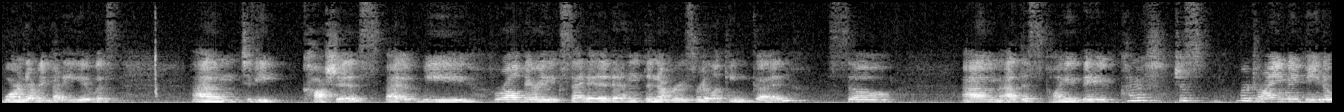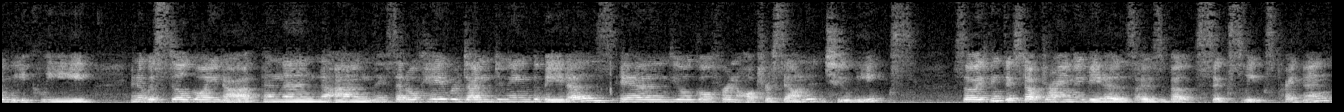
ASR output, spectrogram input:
warned everybody it was um, to be cautious, but we were all very excited and the numbers were looking good. So um, at this point, they kind of just were drawing my beta weekly and it was still going up. And then um, they said, okay, we're done doing the betas and you'll go for an ultrasound in two weeks. So I think they stopped drawing my betas. I was about six weeks pregnant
